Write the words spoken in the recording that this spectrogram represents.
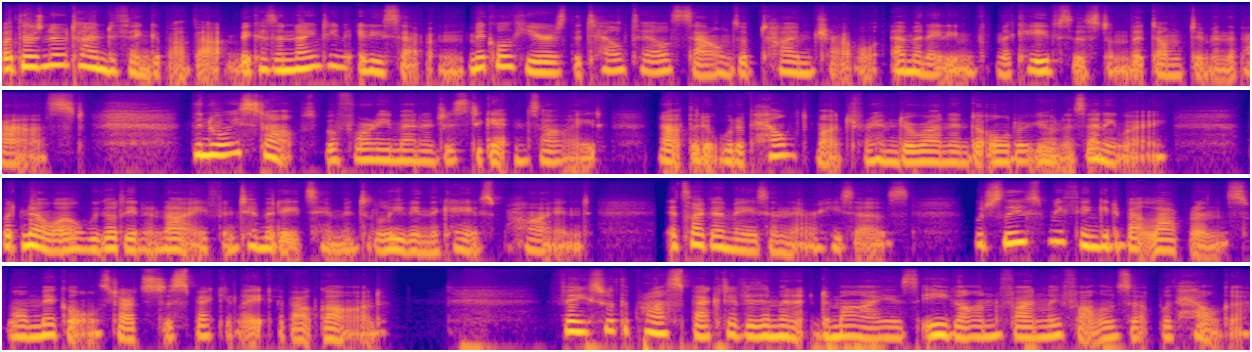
But there's no time to think about that, because in 1987, Mikkel hears the telltale sounds of time travel emanating from the cave system that dumped him in the past. The noise stops before he manages to get inside, not that it would have helped much for him to run into older Jonas anyway, but Noah, wielding a knife, intimidates him into leaving the caves behind. It's like a maze in there, he says, which leaves me thinking about labyrinths, while Mikkel starts to speculate about God. Faced with the prospect of his imminent demise, Egon finally follows up with Helge.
